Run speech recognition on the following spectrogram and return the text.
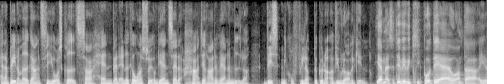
Han har bedt om adgang til jordskredet, så han blandt andet kan undersøge, om de ansatte har de rette værnemidler, hvis mikrofiller begynder at vivle op igen. Jamen altså, det vi vil kigge på, det er jo, om der i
